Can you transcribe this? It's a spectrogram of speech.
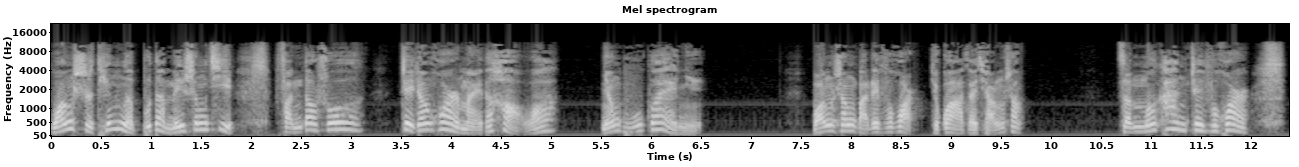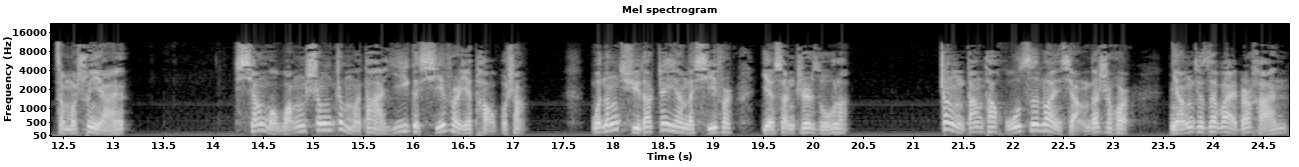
王氏听了，不但没生气，反倒说。这张画买的好啊，娘不怪你。王生把这幅画就挂在墙上，怎么看这幅画怎么顺眼。想我王生这么大，一个媳妇儿也讨不上，我能娶到这样的媳妇儿也算知足了。正当他胡思乱想的时候，娘就在外边喊：“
